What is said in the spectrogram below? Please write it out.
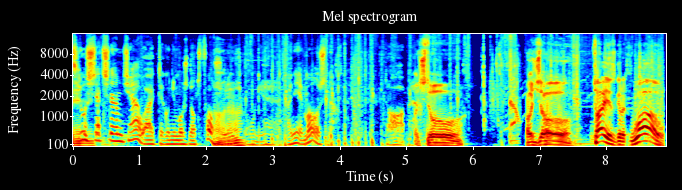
ty. już zaczynam działać. Tego nie można otworzyć. O nie, a nie można. Dobra. Chodź tu. Chodź tu. To jest gro... Wow!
